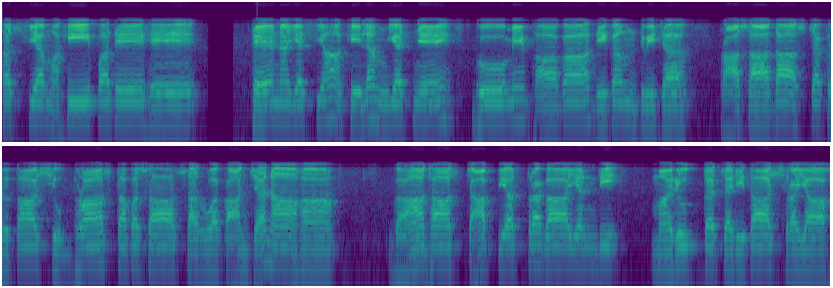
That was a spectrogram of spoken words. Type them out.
तस्य महीपतेः। तेन यस्याखिलं यज्ञे भूमिभागादिकं द्विज। प्रासादाश्च कृताः शुभ्रास्तपसा सर्वकाञ्चनाः। गाधाश्चाप्यत्र गायन्ति मरुत्तचरिताश्रयाः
